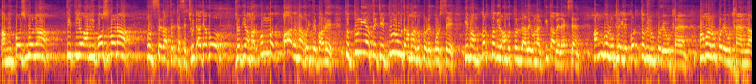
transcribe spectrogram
আমি বসবো না। তৃতীয়, আমি বসবো না। পুলসেরাতের কাছে ছুটা যাব। যদি আমার উম্মত পার না হইতে পারে, তো দুনিয়াতে যে দুরুদ আমার উপরে পড়ছে, ইমাম কর্তবী রহমতুল্লাহ আলী ওনার কিতাবে লেখছেন, আঙ্গুল উঠাইলে কর্তবীর উপরে উঠায়েন, আমার উপরে উঠায়েন না।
